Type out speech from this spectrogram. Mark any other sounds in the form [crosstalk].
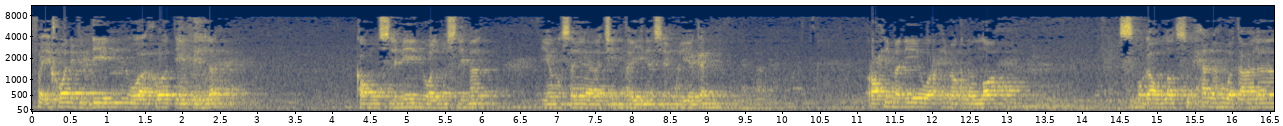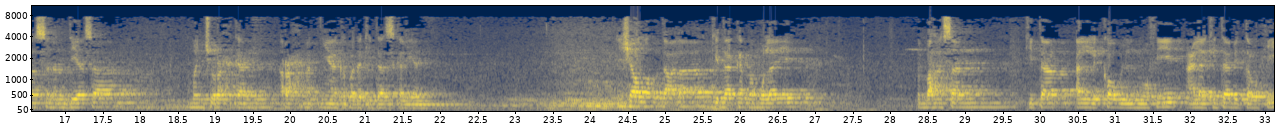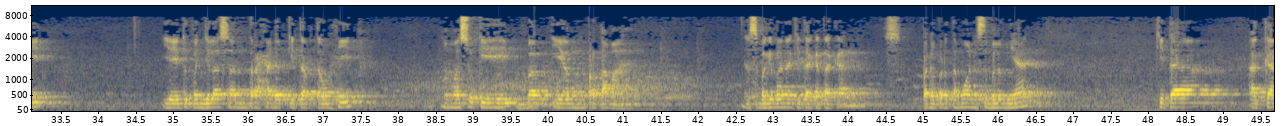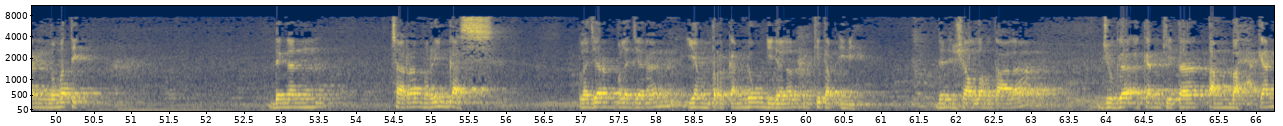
فإخواني في الدين وأخواتي في الله kaum muslimin wal muslimat yang saya cintai dan saya muliakan rahimani wa rahimakumullah semoga Allah Subhanahu wa taala senantiasa mencurahkan rahmatnya kepada kita sekalian insyaallah taala kita akan memulai pembahasan kitab Al-Qawl Al-Mufid ala Kitab Tauhid yaitu penjelasan terhadap kitab Tauhid memasuki bab yang pertama. Dan sebagaimana kita katakan pada pertemuan sebelumnya kita akan memetik dengan cara meringkas pelajaran-pelajaran yang terkandung di dalam kitab ini. Dan insyaallah taala juga akan kita tambahkan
